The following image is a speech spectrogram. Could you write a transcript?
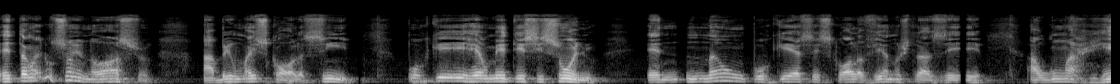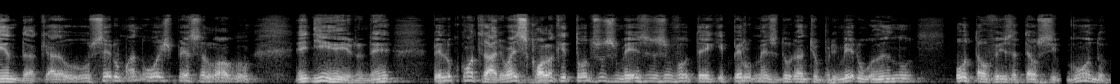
Então era um sonho nosso abrir uma escola, sim, porque realmente esse sonho é não porque essa escola venha nos trazer alguma renda, que o ser humano hoje pensa logo em dinheiro, né? Pelo contrário, uma escola que todos os meses eu vou ter que, pelo menos durante o primeiro ano, ou talvez até o segundo,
